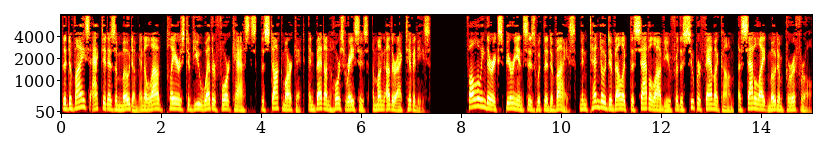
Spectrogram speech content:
The device acted as a modem and allowed players to view weather forecasts, the stock market, and bet on horse races, among other activities. Following their experiences with the device, Nintendo developed the Satellaview for the Super Famicom, a satellite modem peripheral.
